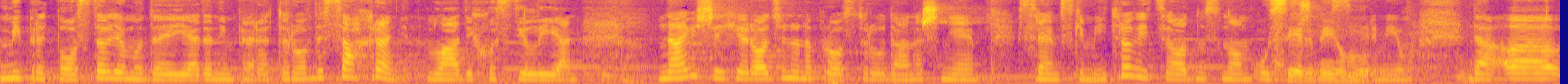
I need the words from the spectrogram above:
mi pretpostavljamo da je jedan imperator ovde sahranjen, mladi Hostilijan. Najviše ih je rođeno na prostoru današnje Sremske Mitrovice, odnosno U Sirmijumu. Sirmijumu. Da, a,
